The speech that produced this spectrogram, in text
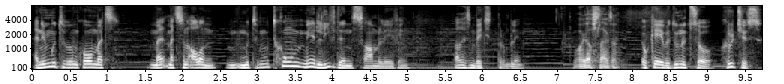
En nu moeten we hem gewoon met, met, met z'n allen... Moet, moet gewoon meer liefde in de samenleving. Dat is een beetje het probleem. Mooie afsluiter. Oké, we doen het zo. Groetjes.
